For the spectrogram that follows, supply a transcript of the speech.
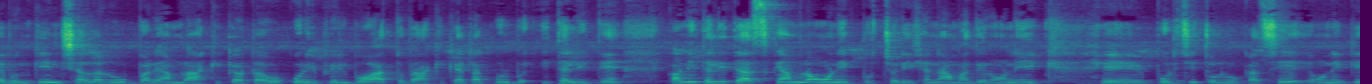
এবং কি ইনশাল্লাহ রোববারে আমরা আকিকাটাও করে ফেলব। আর তবে আকিকাটা করব ইতালিতে, কারণ ইতালিতে আজকে আমরা অনেক বছর এখানে আমাদের অনেক পরিচিত লোক আছে, অনেকে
